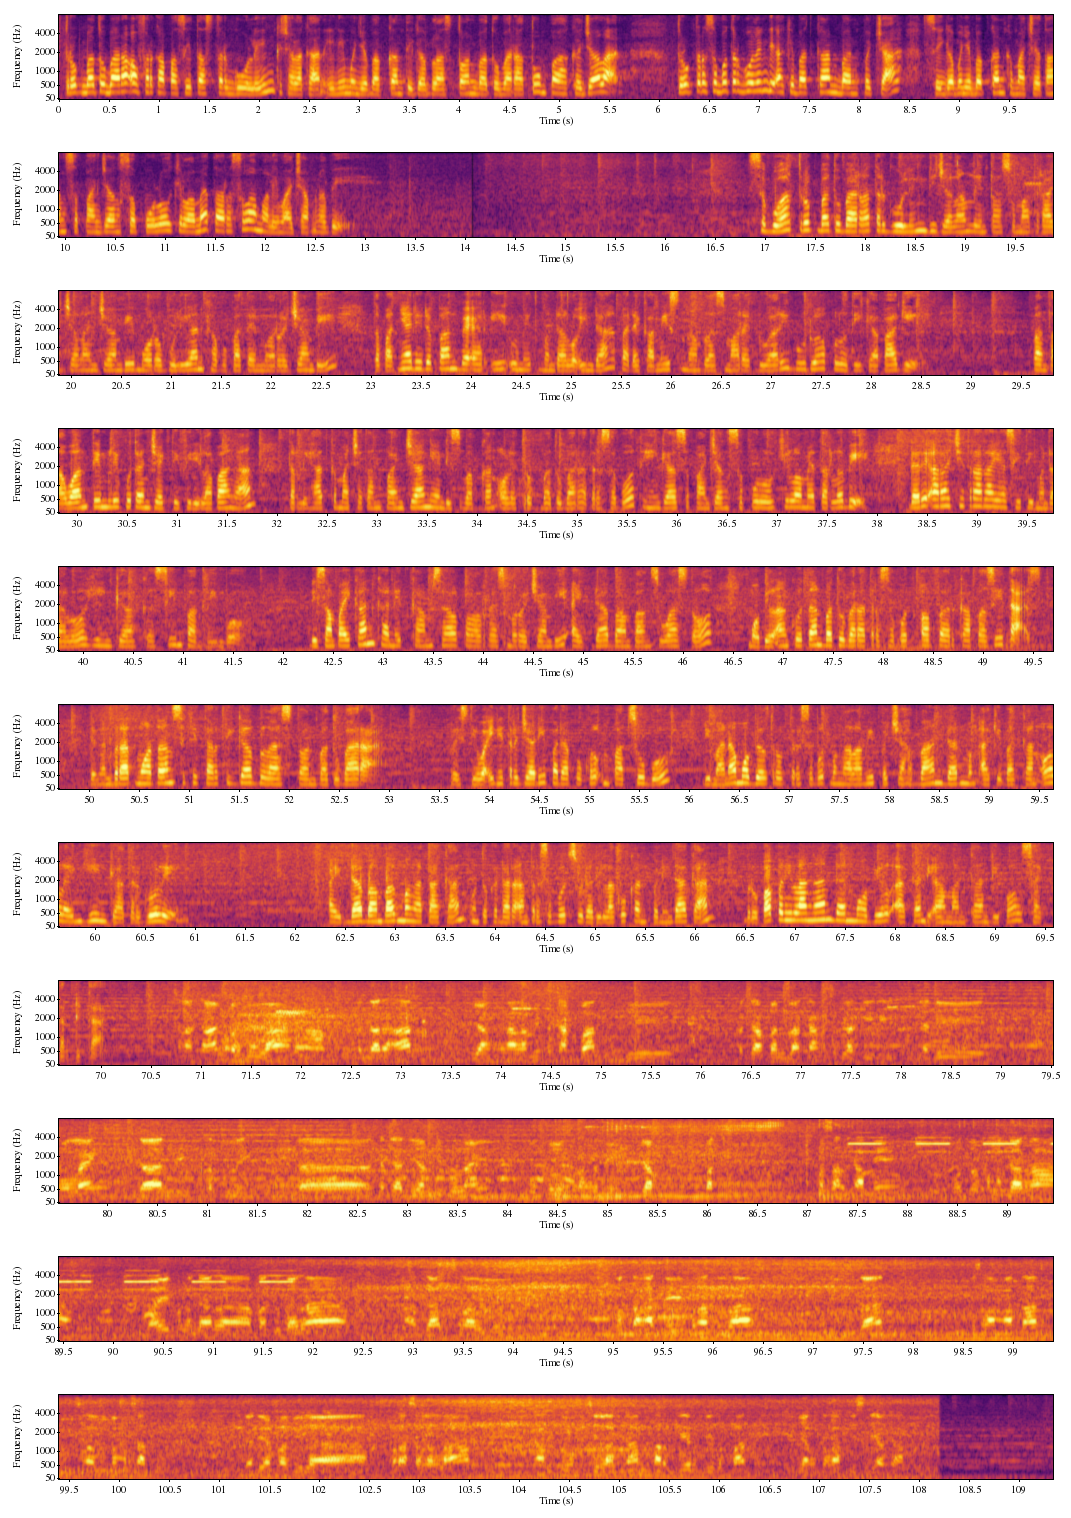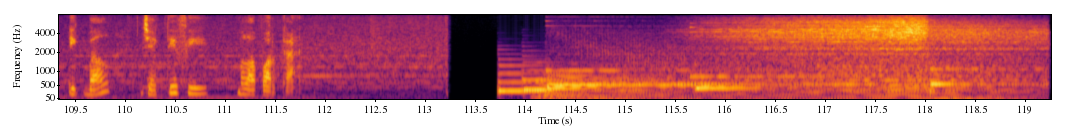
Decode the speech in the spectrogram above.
Truk batubara overkapasitas terguling, kecelakaan ini menyebabkan 13 ton batubara tumpah ke jalan. Truk tersebut terguling diakibatkan ban pecah sehingga menyebabkan kemacetan sepanjang 10 km selama 5 jam lebih. Sebuah truk batubara terguling di Jalan Lintas Sumatera Jalan Jambi Morobulian Kabupaten Muaro Jambi, tepatnya di depan BRI Unit Mendalo Indah pada Kamis 16 Maret 2023 pagi. Pantauan tim liputan Jack TV di lapangan, terlihat kemacetan panjang yang disebabkan oleh truk batu bara tersebut hingga sepanjang 10 km lebih dari arah Citra Raya City Mendalo hingga ke Simpang Rimbo. Disampaikan Kanit Kamsel Polres Jambi Aibda Bambang Suwasto, mobil angkutan batu bara tersebut over kapasitas dengan berat muatan sekitar 13 ton batu bara. Peristiwa ini terjadi pada pukul 4 subuh di mana mobil truk tersebut mengalami pecah ban dan mengakibatkan oleng hingga terguling. Aibda Bambang mengatakan untuk kendaraan tersebut sudah dilakukan penindakan berupa penilangan dan mobil akan diamankan di polsek terdekat. Kecelakaan bermula kendaraan yang mengalami pecah ban di pecah ban belakang sebelah kiri. Jadi oleng dan terguling. Kejadian dimulai pukul kurang lebih jam pesan kami untuk pengendara baik pengendara batu bara agar selalu mentaati peraturan dan keselamatan selalu nomor satu. Jadi apabila merasa lelah, ngantuk, silakan parkir di tempat yang telah disediakan. Iqbal, Jack TV melaporkan.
